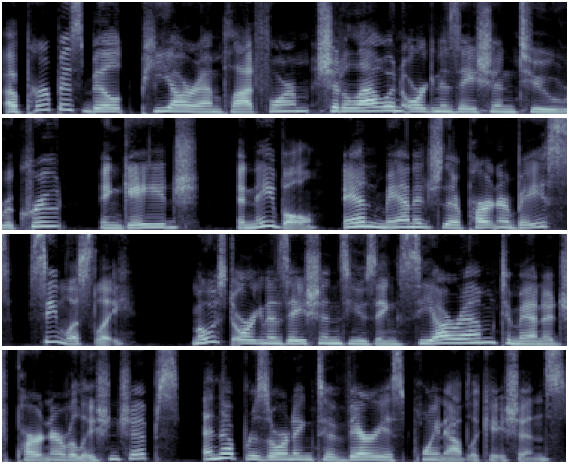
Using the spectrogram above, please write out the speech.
A purpose built PRM platform should allow an organization to recruit, engage, enable, and manage their partner base seamlessly. Most organizations using CRM to manage partner relationships end up resorting to various point applications,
